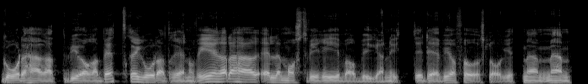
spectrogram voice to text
går det här att göra bättre, går det att renovera det här eller måste vi riva och bygga nytt? Det är det vi har föreslagit. Men, men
